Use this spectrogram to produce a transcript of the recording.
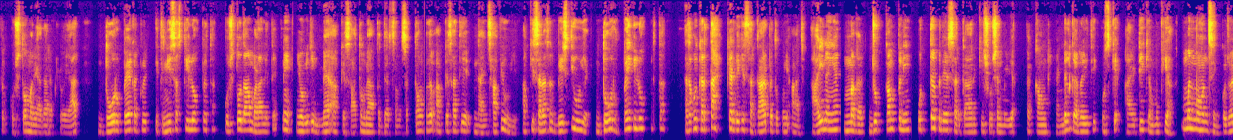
तो कुछ तो मर्यादा रख लो यार। दो रुपए का ट्वीट इतनी सस्ती लोकप्रियता कुछ तो दाम बढ़ा लेते। नहीं, योगी जी, मैं आपके साथ हूँ, मैं आपका दर्द समझ सकता हूँ। मतलब आपके साथ ये नाइंसाफी हुई है, आपकी सरासर बेचती हुई है, दो रुपए की लोकप्रियता ऐसा कोई करता है? खैर, देखिए, सरकार पे तो कोई आज आई नहीं है, मगर जो कंपनी उत्तर प्रदेश सरकार की सोशल मीडिया अकाउंट हैंडल कर रही थी, उसके आईटी के मुखिया मनमोहन सिंह को जो है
